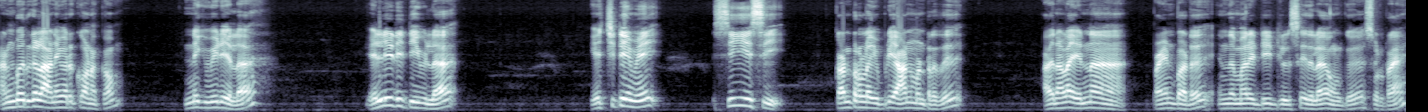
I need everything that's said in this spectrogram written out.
நண்பர்கள் அனைவருக்கும் வணக்கம். இன்றைக்கி வீடியோவில் எல்இடி டிவியில் ஹெச்டிஎம்ஐ சிஇசி கண்ட்ரோலை எப்படி ஆன் பண்ணுறது அதனால் என்ன பயன்பாடு இந்த மாதிரி டீட்டெயில்ஸ் இதில் உங்களுக்கு சொல்கிறேன்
